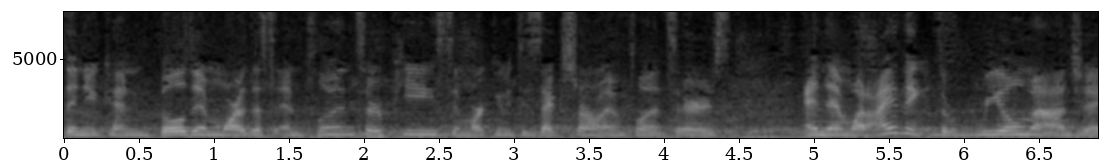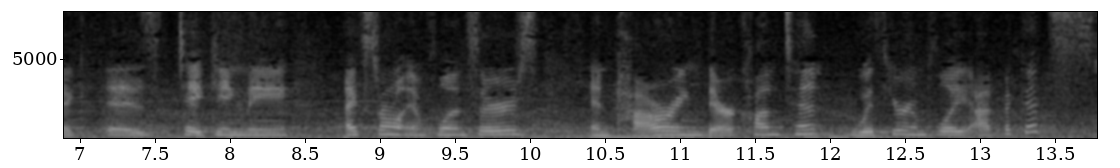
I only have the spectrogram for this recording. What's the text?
then you can build in more of this influencer piece and working with these external influencers. And then what I think the real magic is taking the external influencers and powering their content with your employee advocates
